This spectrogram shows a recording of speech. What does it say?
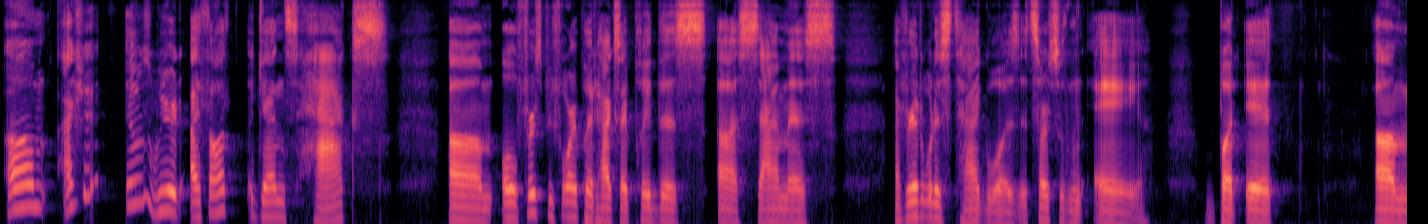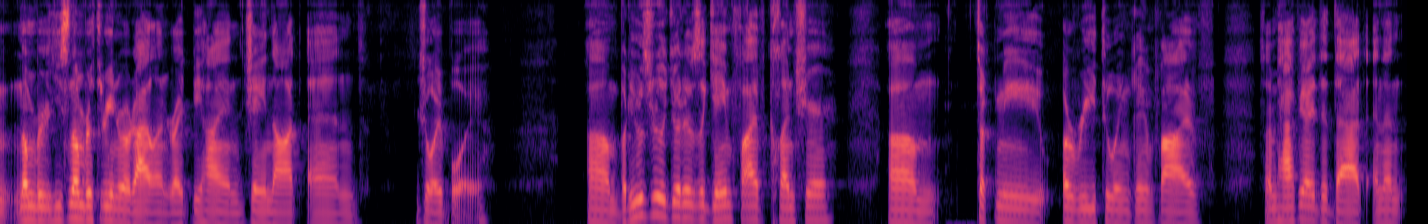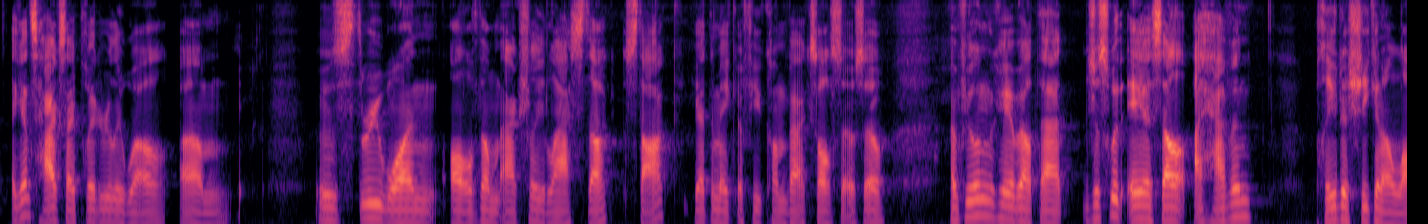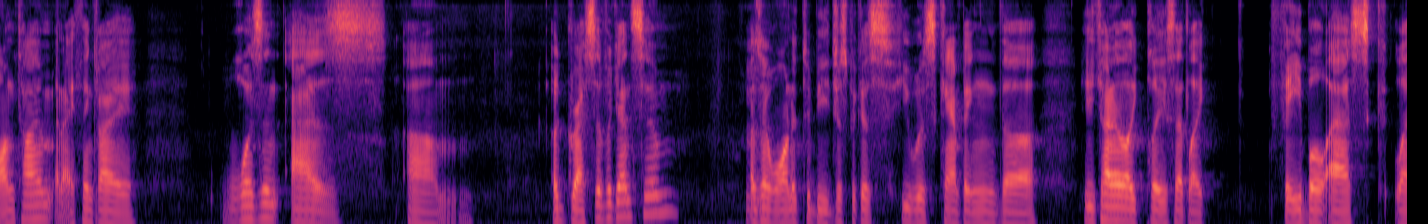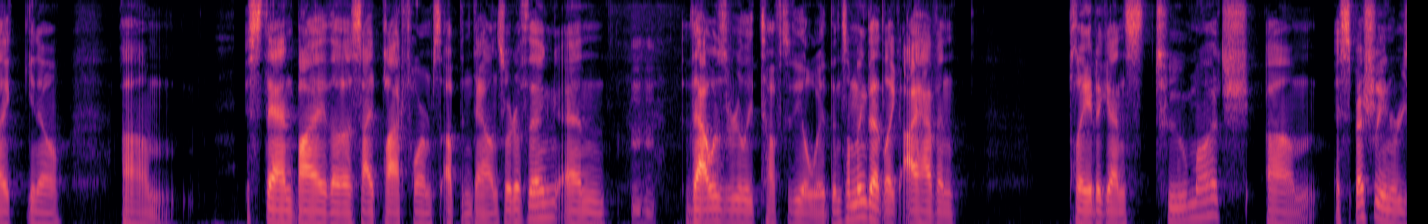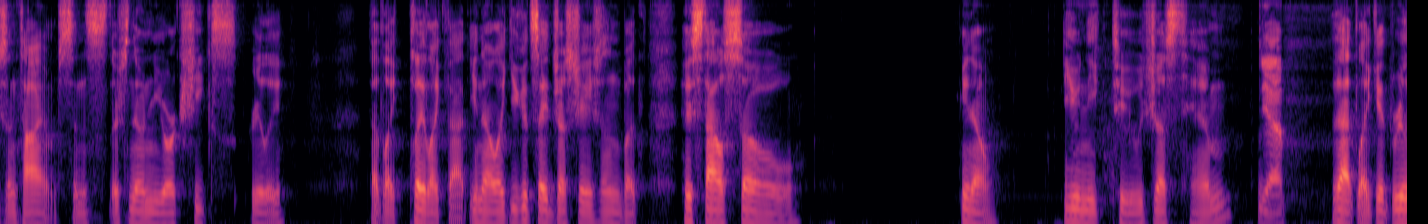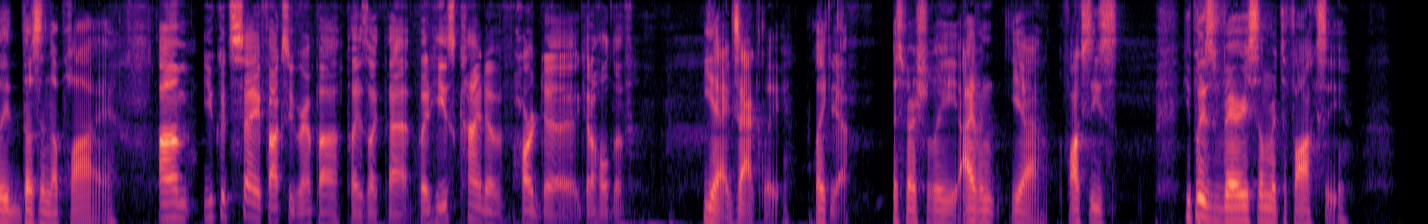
Um, actually, it was weird. I thought against Hax. Um, well, first before I played Hax, I played this uh Samus. I forget what his tag was. It starts with an A, but it um number he's number three in Rhode Island, right behind J Knot and Joy Boy. Um, but he was really good. It was a game five clencher. Um, took me a re to win game five. So I'm happy I did that. And then against Hax, I played really well. Um, it was 3 1. All of them actually last stock. stock. You had to make a few comebacks also. So I'm feeling okay about that. Just with ASL, I haven't played a Sheik in a long time. And I think I wasn't as um, aggressive against him as I wanted to be just because he was camping the. He kind of like plays that like fable esque like you know um stand by the side platforms up and down sort of thing and that was really tough to deal with and something that like i haven't played against too much um especially in recent times since there's no new york sheiks really that like play like that you know like you could say just jason but his style's so you know unique to just him Yeah. that like it really doesn't apply. Um, you could say Foxy Grandpa plays like that, but he's kind of hard to get a hold of. Yeah, exactly. Like Yeah. especially I haven't yeah, Foxy's he plays very similar to Foxy,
